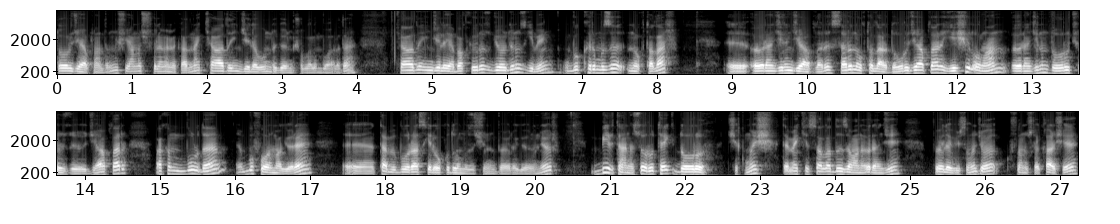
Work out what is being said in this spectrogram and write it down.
doğru cevaplandırmış. Yanlış söylememek adına kağıdı incele bunu da görmüş olalım bu arada. Kağıdı inceleye bakıyoruz. Gördüğünüz gibi bu kırmızı noktalar e, öğrencinin cevapları, sarı noktalar doğru cevaplar, yeşil olan öğrencinin doğru çözdüğü cevaplar. Bakın burada bu forma göre e, tabi bu rastgele okuduğumuz için böyle görünüyor. Bir tane soru tek doğru çıkmış. Demek ki salladığı zaman öğrenci böyle bir sonuca sonuçla karşıya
